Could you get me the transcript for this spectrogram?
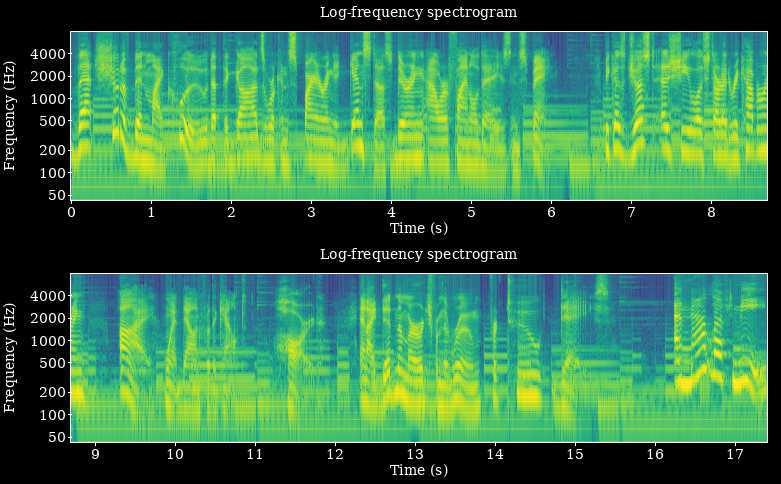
That should have been my clue that the gods were conspiring against us during our final days in Spain. Because just as Sheila started recovering, I went down for the count. Hard and I didn't emerge from the room for two days. And that left me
